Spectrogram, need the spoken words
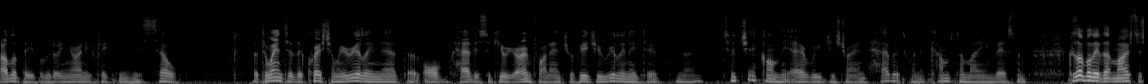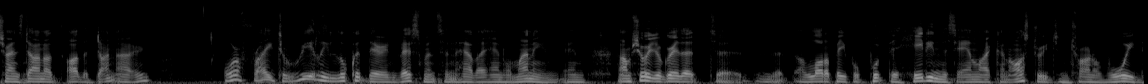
other people are doing. You're only affecting yourself. But to answer the question, we really need to, of how to secure your own financial future. You really need to, you know, to check on the average Australian's habits when it comes to money investment, because I believe that most Australians don't either don't know or afraid to really look at their investments and how they handle money. And, and I'm sure you'll agree that uh, that a lot of people put their head in the sand like an ostrich and try and avoid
